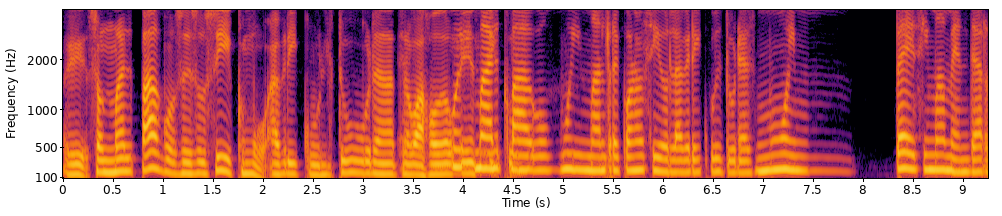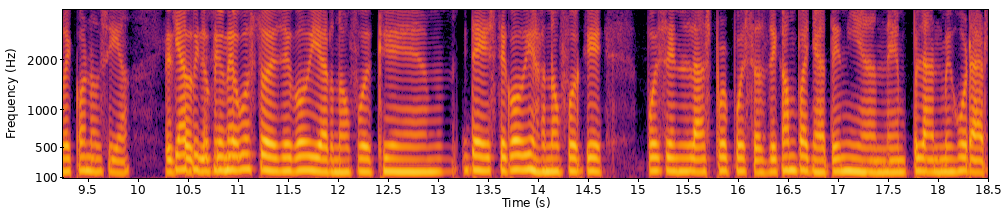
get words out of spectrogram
Eh, son mal pagos, eso sí, como agricultura, trabajo Muy mal doméstico. pago, muy mal reconocido. La agricultura es muy pésimamente reconocida. Y a mí lo que me gustó de ese gobierno fue que, mm, de este gobierno fue que, pues en las propuestas de campaña tenían en plan mejorar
